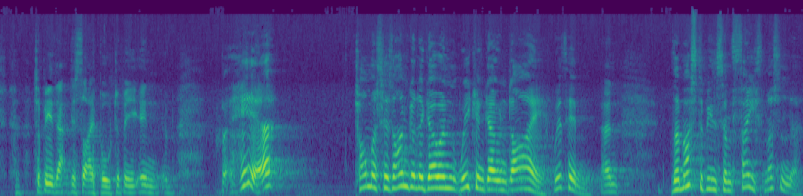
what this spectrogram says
to be that disciple, to be in. But here, Thomas says, I'm going to go and we can go and die with him. And there must have been some faith, mustn't there?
